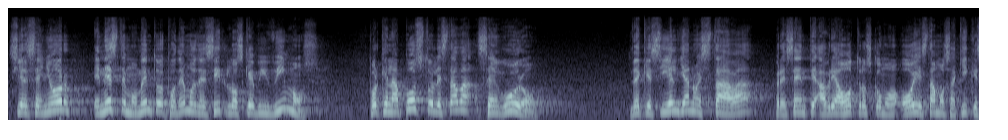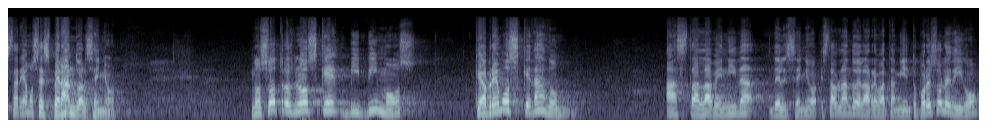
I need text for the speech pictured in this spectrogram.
si el Señor en este momento podemos decir los que vivimos, porque el apóstol estaba seguro de que si él ya no estaba presente, habría otros como hoy estamos aquí que estaríamos esperando al Señor. Nosotros los que vivimos, que habremos quedado hasta la venida del Señor. Está hablando del arrebatamiento. Por eso le digo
